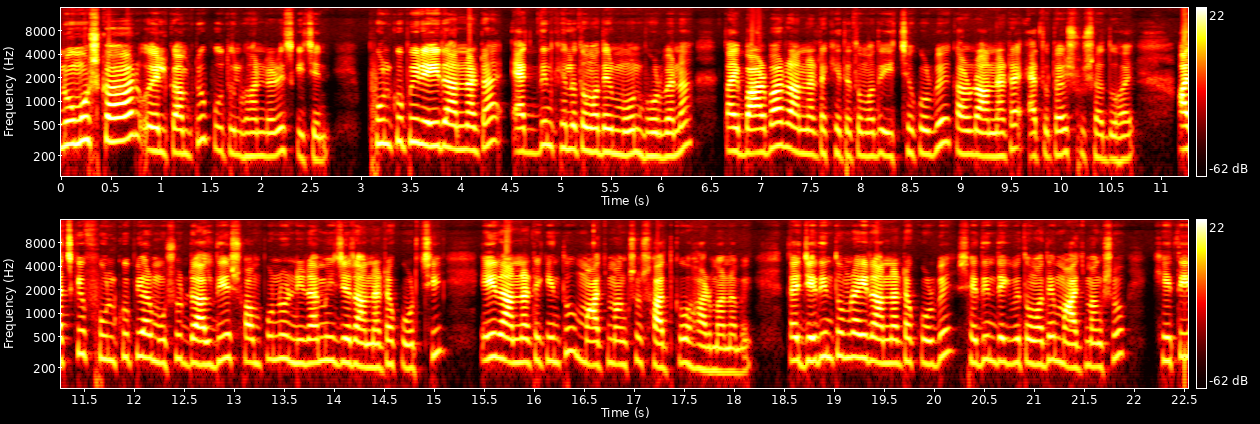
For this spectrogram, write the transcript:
নমস্কার, ওয়েলকাম টু পুতুল ভান্ডারেস কিচেন। ফুলকপির এই রান্নাটা একদিন খেলে তোমাদের মন ভরবে না, তাই বারবার রান্নাটা খেতে তোমাদের ইচ্ছে করবে, কারণ রান্নাটা এতটাই সুস্বাদু হয়। আজকে ফুলকপি আর মুসুর ডাল দিয়ে সম্পূর্ণ নিরামিষ যে রান্নাটা করছি, এই রান্নাটা কিন্তু মাছ মাংস স্বাদকেও হার মানাবে। তাই যেদিন তোমরা এই রান্নাটা করবে, সেদিন দেখবে তোমাদের মাছ মাংস খেতে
